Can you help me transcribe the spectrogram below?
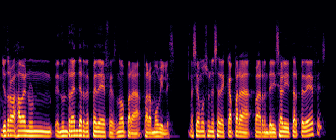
yo trabajaba en un, en un render de PDFs, ¿no? Para, para móviles. Hacíamos un SDK para, para renderizar y editar PDFs.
